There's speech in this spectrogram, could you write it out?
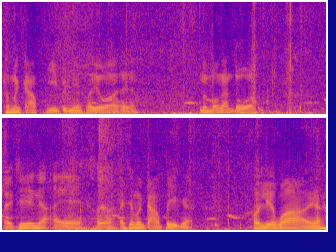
ถ้ามันกลางปีกแบบนี้เขาเรียกว่าอะไรนะ มันป้องกันตัว ไอ้ที่เนี่ยไอ้เขาเรียกว่าไอ้ที่มันกลางปีกเนี่ยเขาเรียกว่าอะไรนะ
